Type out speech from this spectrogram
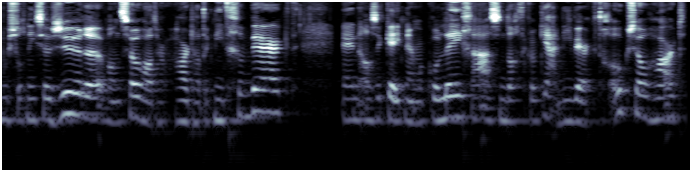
moest toch niet zo zeuren, want zo hard, hard had ik niet gewerkt. En als ik keek naar mijn collega's, dan dacht ik ook, ja, die werken toch ook zo hard.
